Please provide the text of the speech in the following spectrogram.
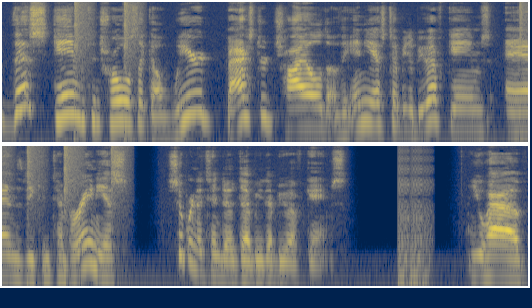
This game controls like a weird bastard child of the NES WWF games and the contemporaneous Super Nintendo WWF games. You have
